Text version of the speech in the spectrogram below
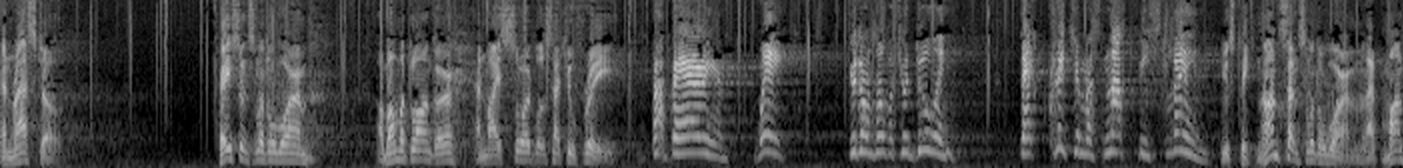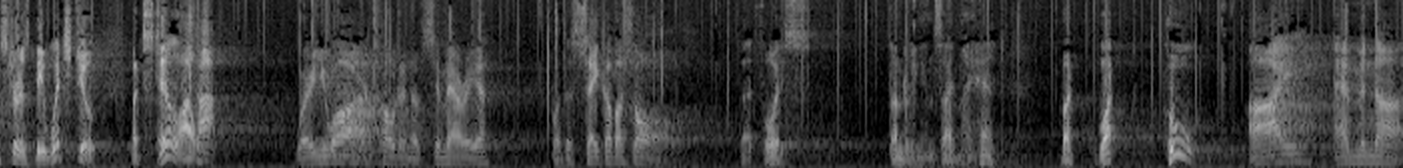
And Rasto. Patience, little worm. A moment longer, and my sword will set you free. Barbarian, wait! You don't know what you're doing. That creature must not be slain. You speak nonsense, little worm. That monster has bewitched you. But still, I'll... Stop where you are, Conan of Cimmeria, for the sake of us all. That voice, thundering inside my head. But what? Who? I am Minaj,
